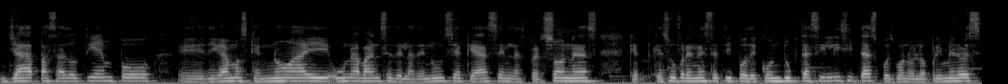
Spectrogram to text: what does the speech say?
ya ha pasado tiempo, eh, digamos que no hay un avance de la denuncia que hacen las personas que, que sufren este tipo de conductas ilícitas, pues bueno, lo primero es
